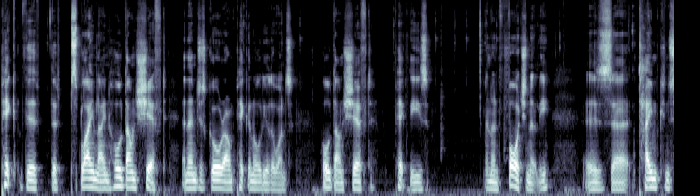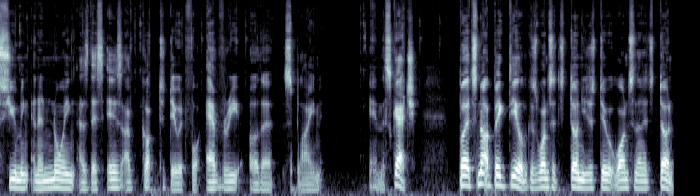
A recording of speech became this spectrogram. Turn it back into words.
pick the, the spline line, hold down shift, and then just go around picking all the other ones. Hold down shift, pick these, and unfortunately, as uh, time consuming and annoying as this is, I've got to do it for every other spline in the sketch. But it's not a big deal because once it's done, you just do it once and then it's done.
